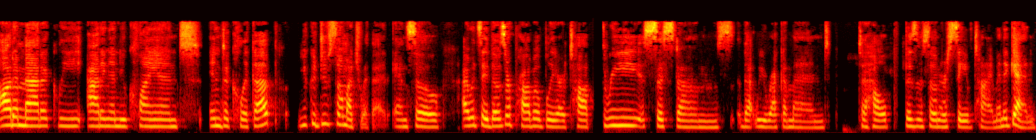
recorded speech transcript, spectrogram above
automatically adding a new client into clickup. You could do so much with it. And so I would say those are probably our top three systems that we recommend to help business owners save time. And again,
